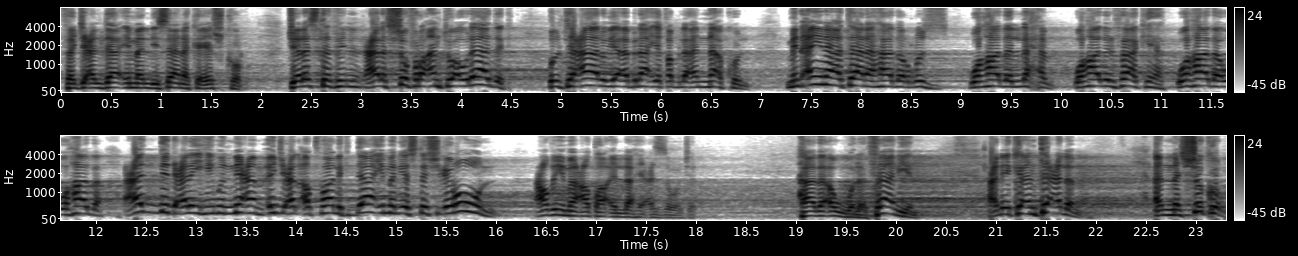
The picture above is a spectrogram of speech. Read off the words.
فاجعل دائما لسانك يشكر جلست في على السفرة أنت وأولادك. قل تعالوا يا أبنائي قبل أن نأكل. من أين أتانا هذا الرز وهذا اللحم وهذا الفاكهة وهذا وهذا؟ عدد عليهم النعم. اجعل أطفالك دائما يستشعرون عظيم عطاء الله عز وجل. هذا أولا. ثانيا عليك أن تعلم أن الشكر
